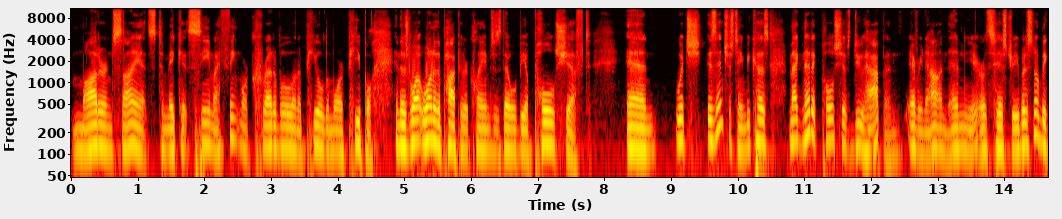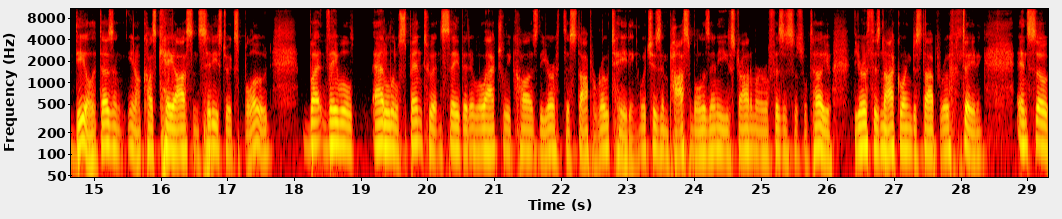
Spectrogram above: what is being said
modern science to make it seem, I think, more credible and appeal to more people. And there's one one of the popular claims is there will be a pole shift, and which is interesting because magnetic pole shifts do happen every now and then in the Earth's history, but it's no big deal. It doesn't, you know, cause chaos and cities to explode, but they will add a little spin to it and say that it will actually cause the Earth to stop rotating, which is impossible, as any astronomer or physicist will tell you. The Earth is not going to stop rotating. And so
